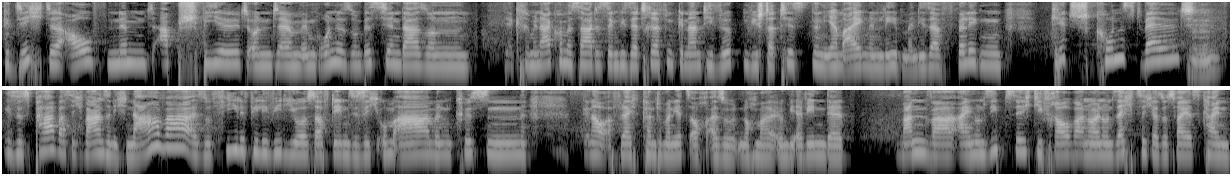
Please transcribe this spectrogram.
Gedichte aufnimmt, abspielt und ähm, im Grunde so ein bisschen da so ein der Kriminalkommissar hat es irgendwie sehr treffend genannt, die wirkten wie Statisten in ihrem eigenen Leben, in dieser völligen Kitsch-Kunstwelt. Mhm. Dieses Paar, was sich wahnsinnig nah war, also viele, viele Videos, auf denen sie sich umarmen, küssen, Genau, vielleicht könnte man jetzt auch also nochmal irgendwie erwähnen, der Mann war 71, die Frau war 69, also es war jetzt kein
